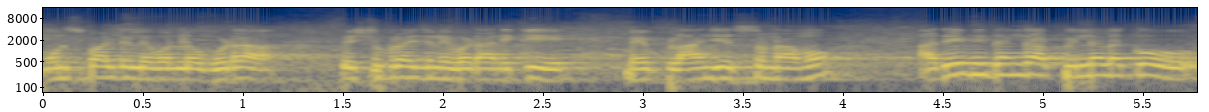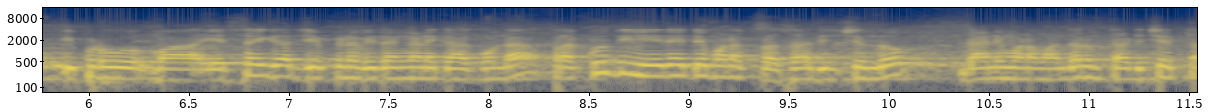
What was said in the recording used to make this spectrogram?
మున్సిపాలిటీ లెవెల్లో కూడా బెస్ట్ ప్రైజ్ని ఇవ్వడానికి మేము ప్లాన్ చేస్తున్నాము. అదేవిధంగా పిల్లలకు ఇప్పుడు మా ఎస్ఐ గారు చెప్పిన విధంగానే కాకుండా ప్రకృతి ఏదైతే మనకు ప్రసాదించిందో దాన్ని మనం అందరం తడి చెత్త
